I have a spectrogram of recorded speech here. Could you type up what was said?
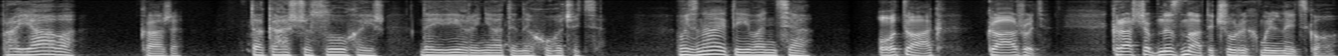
Проява, каже, така, що слухаєш, да й віри няти не хочеться. Ви знаєте Іванця? Отак, кажуть. Краще б не знати чури Хмельницького.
